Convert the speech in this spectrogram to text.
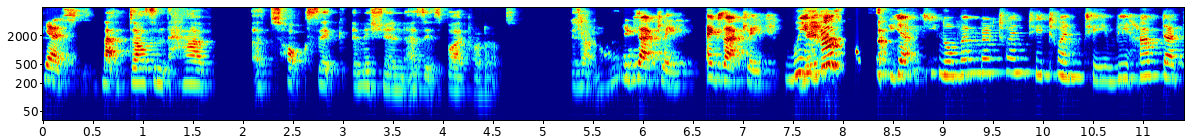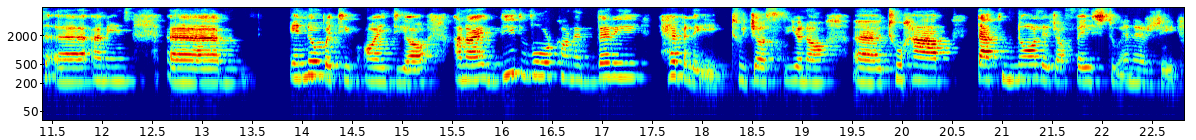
Yes, that doesn't have a toxic emission as its byproduct. Is that right? exactly, exactly. We Really? have yes, November 2020, we have that, uh, I mean, um, innovative idea. And I did work on it very heavily to just, you know, uh, to have that knowledge of waste to energy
